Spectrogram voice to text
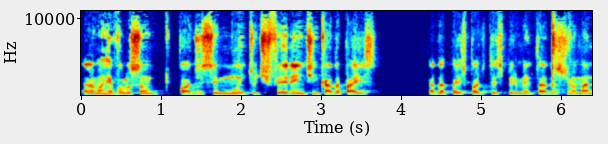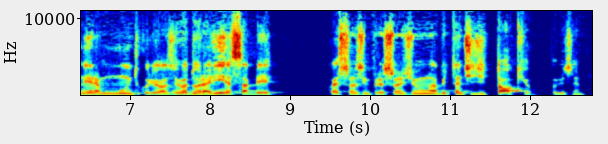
ela é uma revolução que pode ser muito diferente em cada país. Cada país pode ter experimentado isso de uma maneira muito curiosa. Eu adoraria saber quais são as impressões de um habitante de Tóquio, por exemplo.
